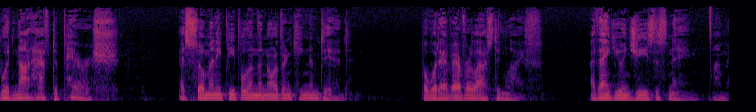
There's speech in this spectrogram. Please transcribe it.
would not have to perish, as so many people in the northern kingdom did, but would have everlasting life. I thank you in Jesus' name. Amen.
